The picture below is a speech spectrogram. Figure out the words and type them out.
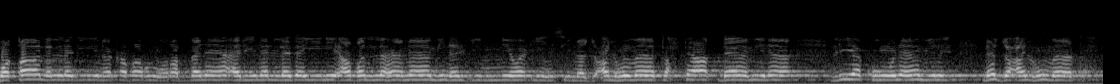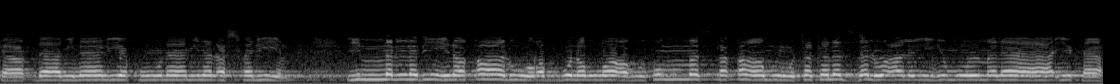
وقال الذين كفروا ربنا أرنا الذين أضلنا من الجن والإنس نجعلهما تحت أقدامنا ليكونا من نجعلهما تحت أقدامنا ليكونا من الأسفلين. إن الذين قالوا ربنا الله ثم استقاموا تتنزل عليهم الملائكة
